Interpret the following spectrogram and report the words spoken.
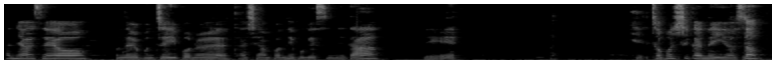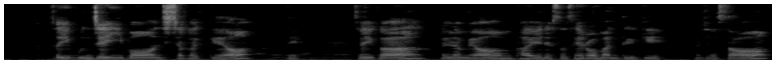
안녕하세요. 오늘 문제 2번을 다시 한번 해보겠습니다. 네. 예, 저번 시간에 이어서 저희 문제 2번 시작할게요. 네. 저희가 하려면 파일에서 새로 만들기 하셔서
